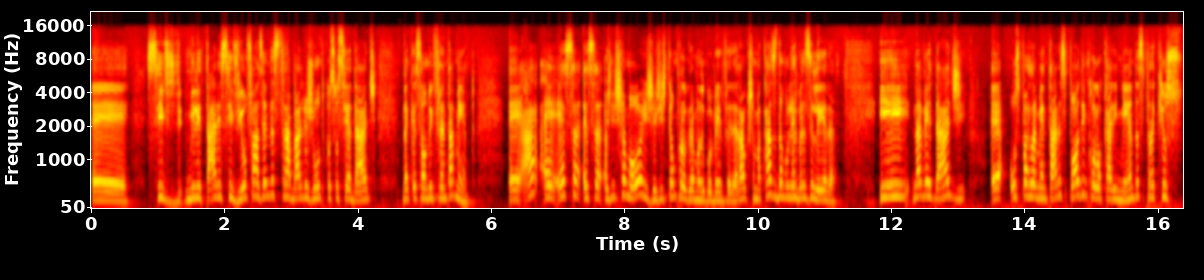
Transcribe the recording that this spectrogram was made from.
é, civil, militar e civil, fazendo esse trabalho junto com a sociedade na questão do enfrentamento. É, a, é, essa, essa, a gente chama hoje, a gente tem um programa do governo federal que chama Casa da Mulher Brasileira. E, na verdade, é, os parlamentares podem colocar emendas para que os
